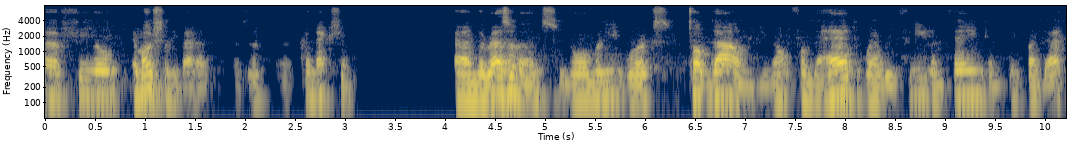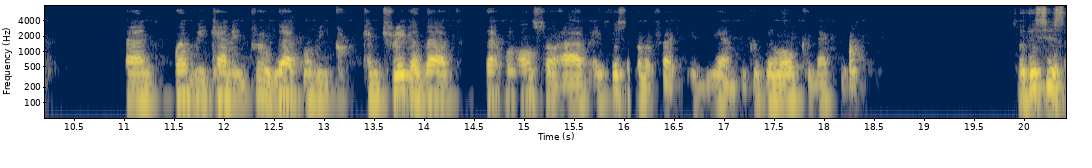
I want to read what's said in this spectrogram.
uh, feel emotionally better as a, a, connection. And the resonance normally works top down, you know, from the head where we feel and think and things like that. And when we can improve that, when we can trigger that, that will also have a physical effect in the end because they're all connected. So this is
